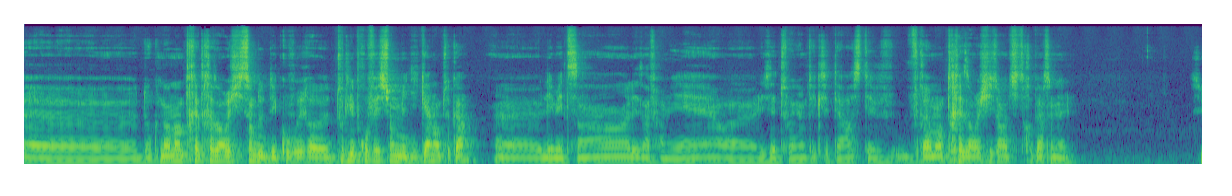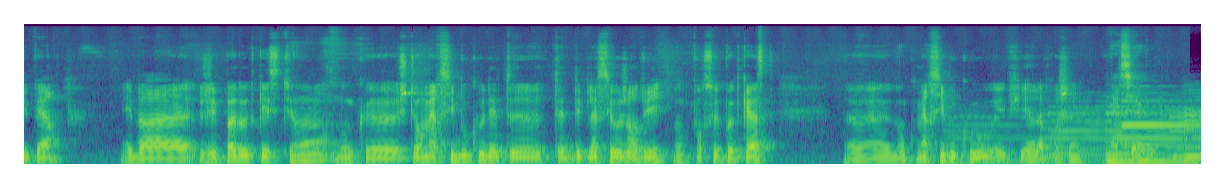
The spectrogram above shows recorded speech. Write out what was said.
Euh, donc non, non, très très enrichissant de découvrir euh, toutes les professions médicales en tout cas, euh, les médecins, les infirmières, les aides-soignantes, etc. C'était vraiment très enrichissant à titre personnel. Super. Eh bah, j'ai pas d'autres questions, donc je te remercie beaucoup d'être d'être déplacé aujourd'hui donc pour ce podcast. donc merci beaucoup et puis à la prochaine. Merci à vous.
